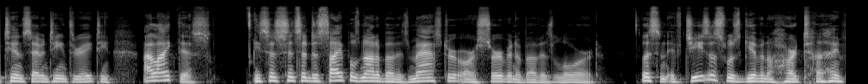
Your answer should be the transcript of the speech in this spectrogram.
10, 17 through 18. I like this. He says, Since a disciple is not above his master or a servant above his Lord. Listen, if Jesus was given a hard time,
